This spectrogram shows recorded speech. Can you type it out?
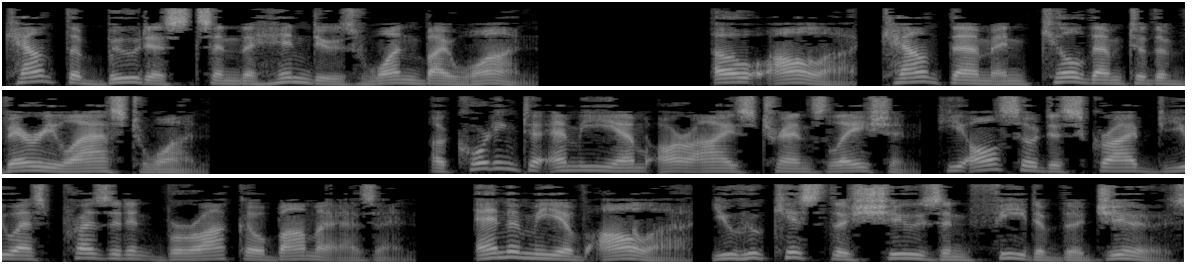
count the Buddhists and the Hindus one by one. O Allah, count them and kill them to the very last one." According to MEMRI's translation, he also described U.S. President Barack Obama as an enemy of Allah, you who kiss the shoes and feet of the Jews,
